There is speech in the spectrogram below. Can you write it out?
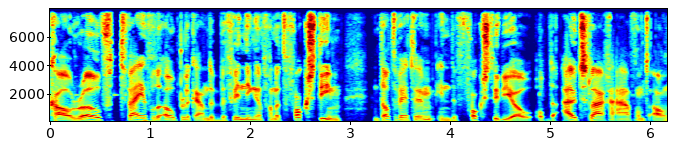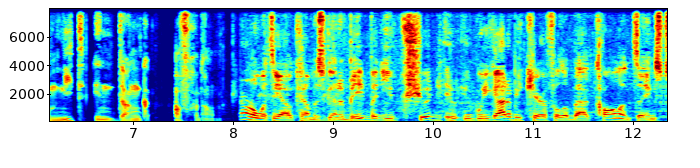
Karl Rove twijfelde openlijk aan de bevindingen van het Fox-team. Dat werd hem in de Fox-studio op de uitslagenavond al niet in dank afgenomen. I don't know what the outcome is going. We got careful about calling things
